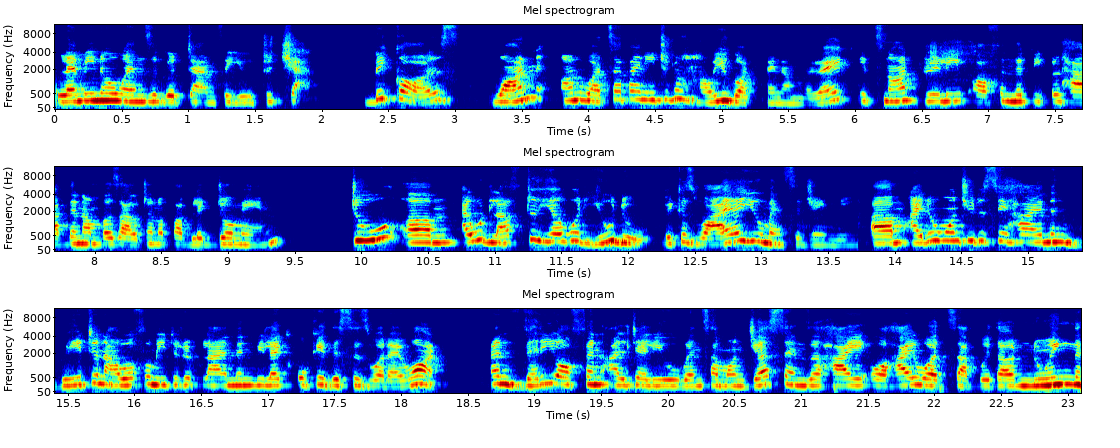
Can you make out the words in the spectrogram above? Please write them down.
Let me know when's a good time for you to chat. Because one on whatsapp i need to know how you got my number right? It's not really often that people have their numbers out on a public domain. Two um, i would love to hear what you do because why are you messaging me? Um, i don't want you to say hi and then wait an hour for me to reply and then be like okay this is what i want. And very often i'll tell you when someone just sends a hi or hi whatsapp without knowing the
